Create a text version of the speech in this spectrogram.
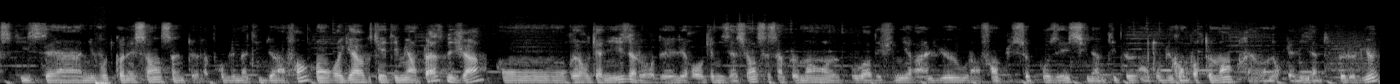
ce qu'ils aient un niveau de connaissance de la problématique de l'enfant. On regarde ce qui a été mis en place déjà. On réorganise. Alors les réorganisations, c'est simplement euh, pouvoir définir un lieu où l'enfant puisse se poser s'il a un petit peu en trouble du comportement. Euh, on organise un petit peu le lieu.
